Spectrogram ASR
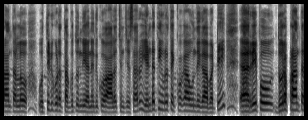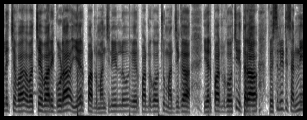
ప్రాంతాల్లో ఒత్తిడి కూడా తగ్గుతుంది అనేది ఆలోచన చేశారు. ఎండ తీవ్రత ఎక్కువగా ఉంది కాబట్టి రేపు దూర దూర ప్రాంతాలు ఇచ్చే వచ్చే వారికి కూడా ఏర్పాట్లు మంచినీళ్ళు ఏర్పాట్లు కావచ్చు మజ్జిగ ఏర్పాట్లు కావచ్చు ఇతర ఫెసిలిటీస్ అన్నీ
